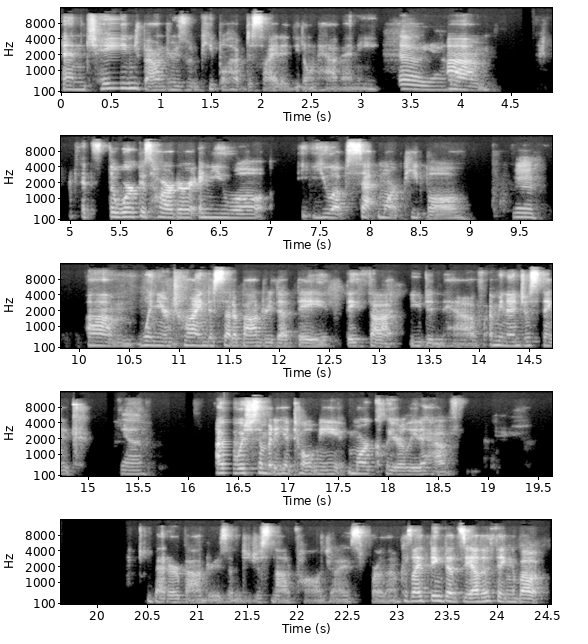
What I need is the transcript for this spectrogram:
and change boundaries when people have decided you don't have any. Oh yeah. Um it's the work is harder and you will you upset more people mm. Um when you're trying to set a boundary that they they thought you didn't have. I mean, I just think yeah. I wish somebody had told me more clearly to have better boundaries and to just not apologize for them. Because I think that's the other thing about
